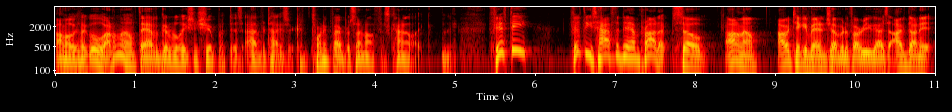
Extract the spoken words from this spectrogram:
I'm always like, "Oh, I don't know if they have a good relationship with this advertiser cuz 25% off is kind of like 50 50 is half the damn product. So, I don't know. I would take advantage of it if I were you guys. I've done it.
